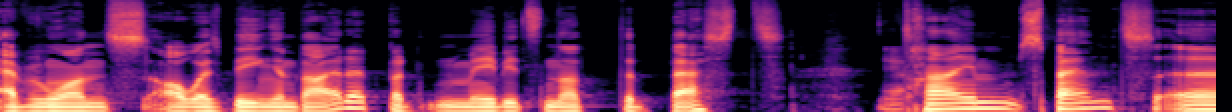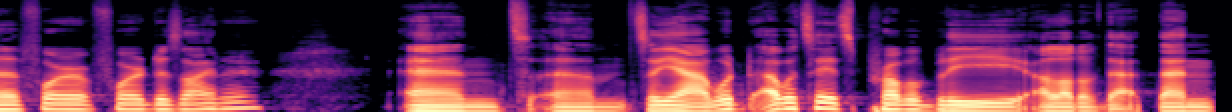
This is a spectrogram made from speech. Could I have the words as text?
everyone's always being invited but maybe it's not the best Yeah. time spent uh, for for a designer. And um, so yeah i would i would say it's probably a lot of that. Then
